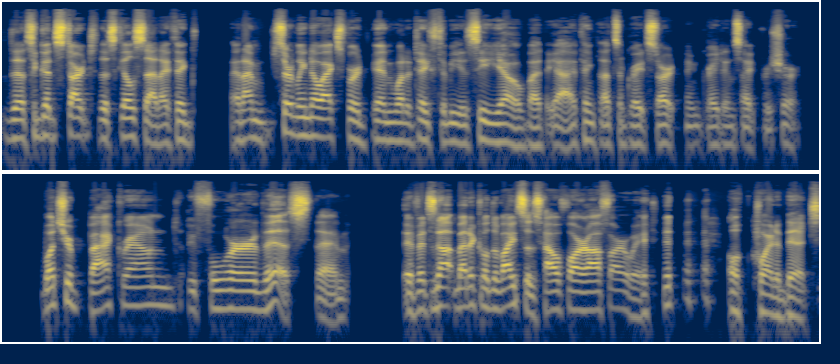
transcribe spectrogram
that's a good start to the skill set. I think and I'm certainly no expert in what it takes to be a CEO, but yeah, I think that's a great start and great insight for sure. What's your background before this then? If it's not medical devices, how far off are we? oh, quite a bit.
